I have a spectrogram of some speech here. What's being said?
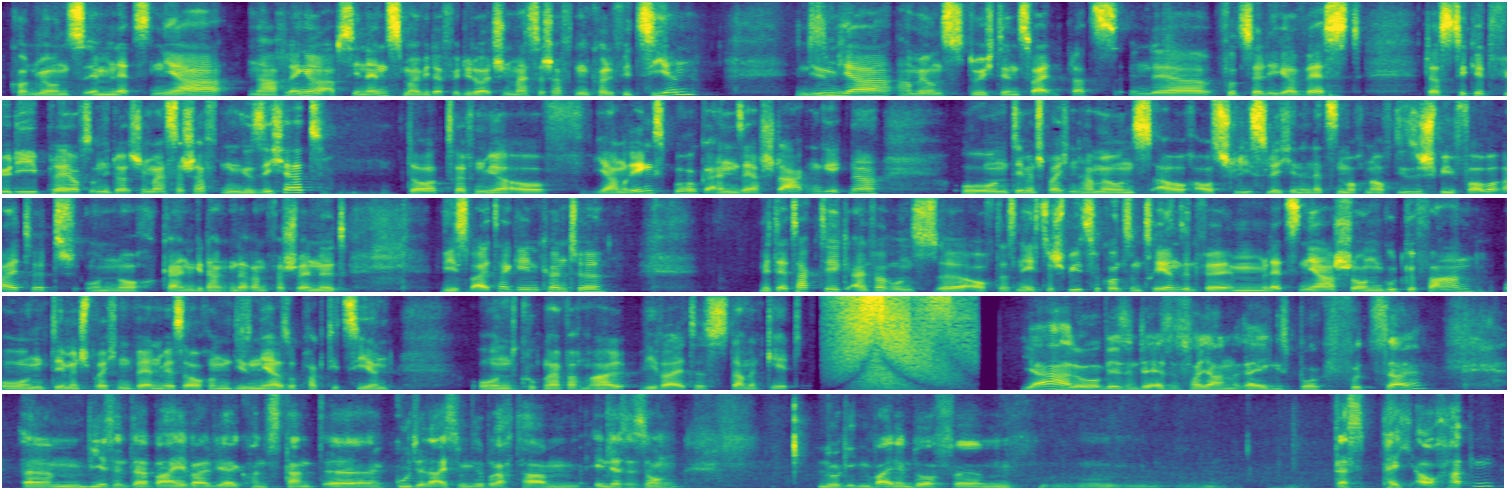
konnten wir uns im letzten Jahr nach längerer Abstinenz mal wieder für die deutschen Meisterschaften qualifizieren. In diesem Jahr haben wir uns durch den zweiten Platz in der Futsal-Liga West das Ticket für die Playoffs um die deutschen Meisterschaften gesichert. Dort treffen wir auf Jan Regensburg, einen sehr starken Gegner. Und dementsprechend haben wir uns auch ausschließlich in den letzten Wochen auf dieses Spiel vorbereitet und noch keinen Gedanken daran verschwendet, wie es weitergehen könnte. Mit der Taktik einfach uns äh, auf das nächste Spiel zu konzentrieren, sind wir im letzten Jahr schon gut gefahren und dementsprechend werden wir es auch in diesem Jahr so praktizieren und gucken einfach mal, wie weit es damit geht. Ja, hallo, wir sind der SSV Jan Regensburg Futsal. Ähm, wir sind dabei, weil wir konstant äh, gute Leistungen gebracht haben in der Saison. Nur gegen Weilendorf ähm, das Pech auch hatten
